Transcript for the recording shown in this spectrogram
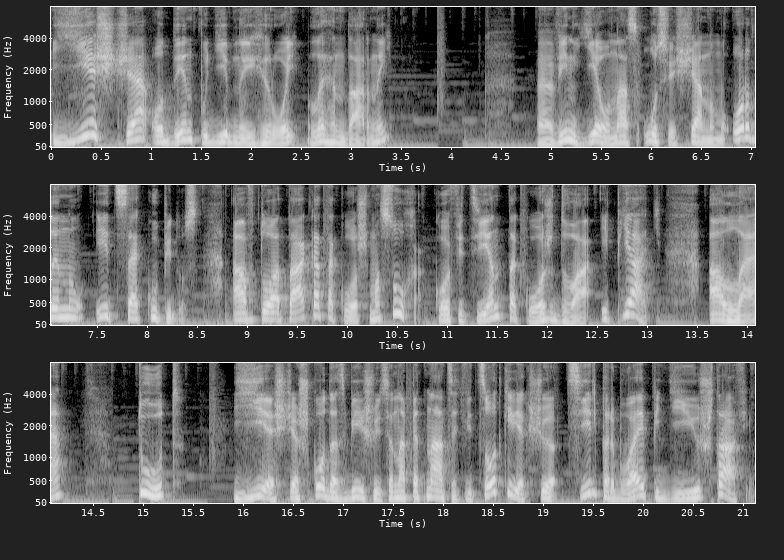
є ще один подібний герой, легендарний. Е, Він є у нас у священному ордену, і це Купідус. Автоатака також масуха, коефіцієнт також 2,5. Але тут є ще шкода збільшується на 15%, якщо ціль перебуває під дією штрафів.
